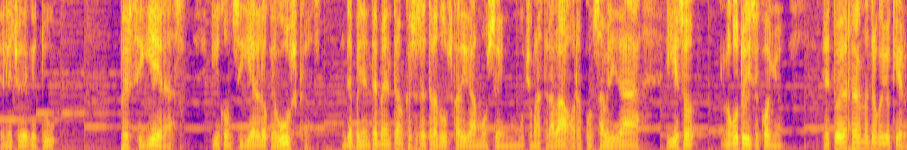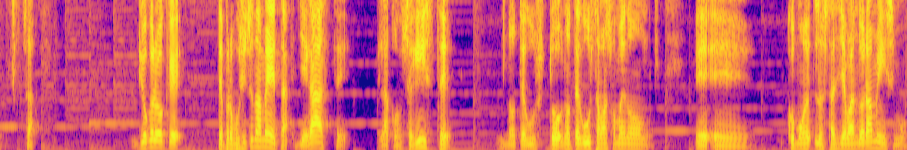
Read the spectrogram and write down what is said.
el hecho de que tú persiguieras y consiguieras lo que buscas independientemente, aunque eso se traduzca, digamos, en mucho más trabajo, responsabilidad, y eso, luego tú dices, coño, esto es realmente lo que yo quiero. O sea, yo creo que te propusiste una meta, llegaste, la conseguiste, no te gustó, no te gusta más o menos eh, eh, cómo lo estás llevando ahora mismo,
